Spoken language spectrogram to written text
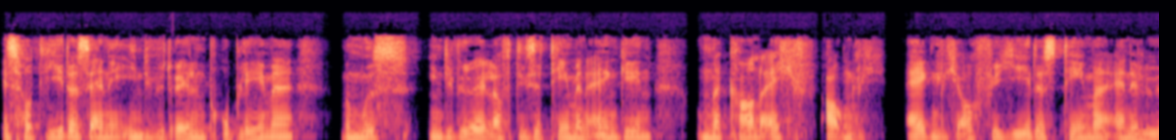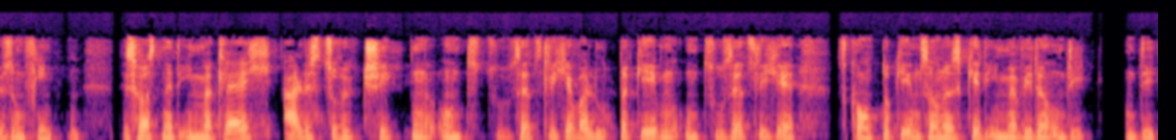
Es hat jeder seine individuellen Probleme. Man muss individuell auf diese Themen eingehen und man kann eigentlich, eigentlich auch für jedes Thema eine Lösung finden. Das heißt nicht immer gleich alles zurückschicken und zusätzliche Valuta geben und zusätzliches Konto geben, sondern es geht immer wieder um die, um die,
